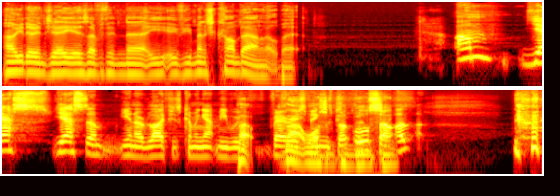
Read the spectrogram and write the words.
How are you doing, Jay? Is everything? Uh, you- have you managed to calm down a little bit? Um, yes, yes. Um, you know, life is coming at me with That- various that things, but also, convincing.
